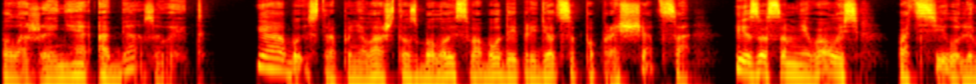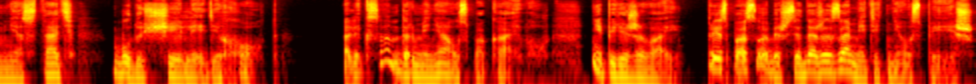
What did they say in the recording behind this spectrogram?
«положение обязывает». Я быстро поняла, что с былой свободой придется попрощаться, и засомневалась, под силу ли мне стать будущей леди Холт. Александр меня успокаивал. «Не переживай, приспособишься, даже заметить не успеешь».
